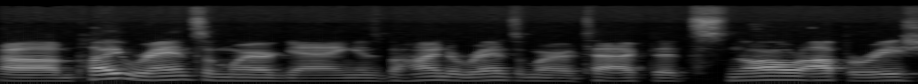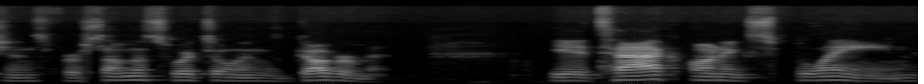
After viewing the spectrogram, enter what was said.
Um, Play Ransomware Gang is behind a ransomware attack that snarled operations for some of Switzerland's government. The attack on Xplain,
